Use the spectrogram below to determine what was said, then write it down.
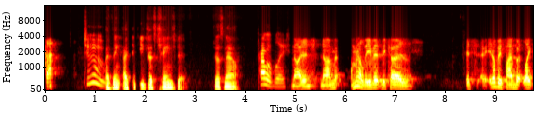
Dude, I think I think he just changed it just now. probably. no, I didn't. No, I'm I'm going to leave it because it's it'll be fine. But like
